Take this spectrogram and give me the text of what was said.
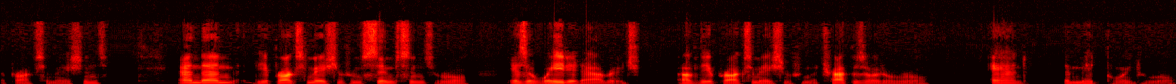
approximations. And then the approximation from Simpson's rule is a weighted average of the approximation from the trapezoidal rule and the midpoint rule.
